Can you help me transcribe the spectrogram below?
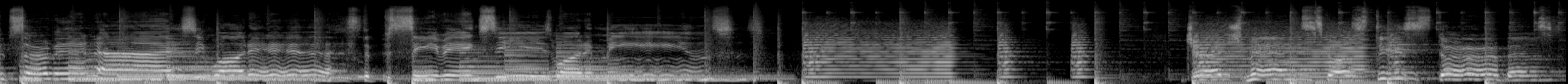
observing I see what is. The perceiving sees what it means. Judgment cause. Disturbance.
